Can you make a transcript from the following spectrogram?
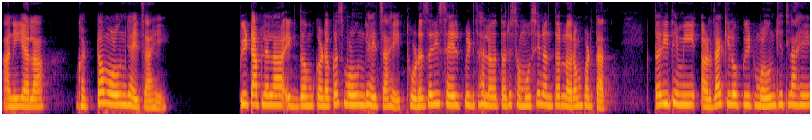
आणि याला घट्ट मळून घ्यायचं आहे. पीठ आपल्याला एकदम कडकच मळून घ्यायचं आहे. थोडं जरी सैल पीठ झालं तर समोसे नंतर नरम पडतात. तर इथे मी अर्धा किलो पीठ मळून घेतलं आहे.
